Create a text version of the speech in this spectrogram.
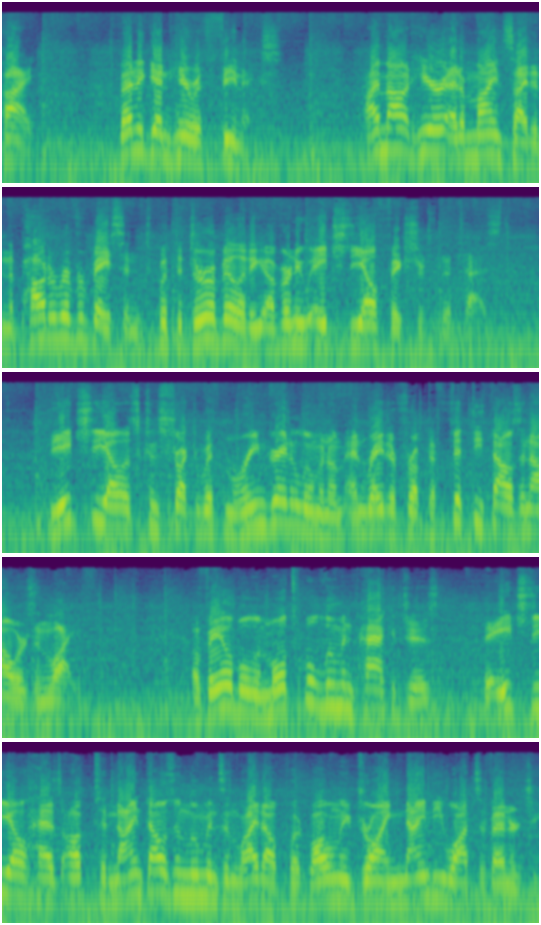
Hi, Ben again here with Phoenix. I'm out here at a mine site in the Powder River Basin to put the durability of our new HDL fixture to the test. The HDL is constructed with marine grade aluminum and rated for up to 50,000 hours in life. Available in multiple lumen packages, the HDL has up to 9,000 lumens in light output while only drawing 90 watts of energy.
